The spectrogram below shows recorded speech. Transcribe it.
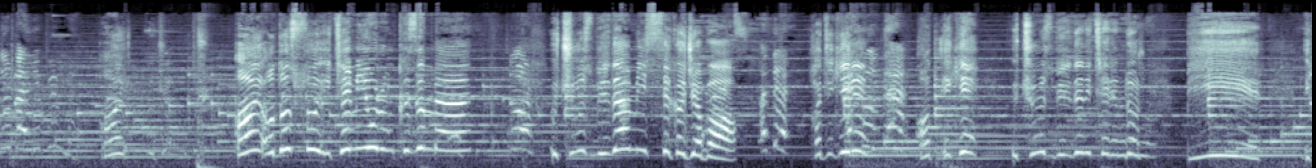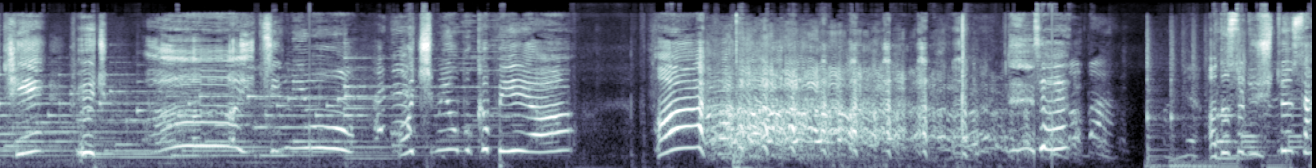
Dur ben yapayım ay Üç, üç, ay Adası itemiyorum kızım ben. dur. Üçümüz birden mi içsek acaba? Hadi. Hadi gelin. Hadi. At Ege. Üçümüz birden itelim dur. Bir, iki, üç. Aa, itilmiyor. Anne. Adası düştün sen.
